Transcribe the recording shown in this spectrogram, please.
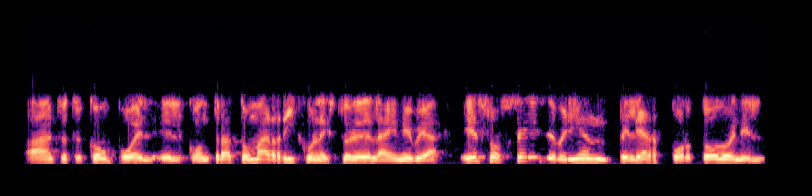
a Antetokounmpo el, el contrato más rico en la historia de la NBA. Esos seis deberían pelear por todo en el,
